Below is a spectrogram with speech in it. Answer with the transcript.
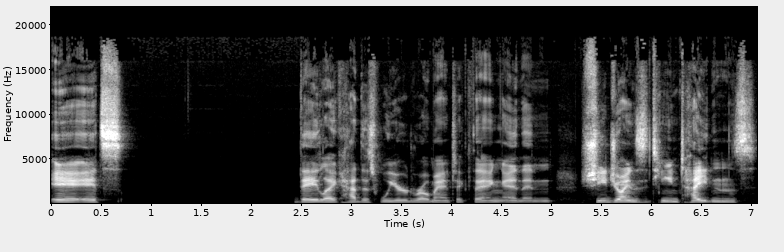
I- it's they like had this weird romantic thing and then she joins the teen titans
